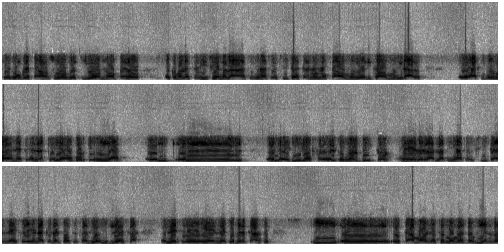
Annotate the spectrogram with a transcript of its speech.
si concretaron su objetivo o no, pero eh, como le estoy diciendo, la señora Cecita está en un estado muy delicado, muy grave. Eh, asimismo, en, en aquella oportunidad, el, el, herido fue el señor Víctor, eh, ¿verdad? La señora Cecita en, ese, en aquel entonces salió ilesa en ese, en ese percance. Y eh, estamos en este momento viendo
